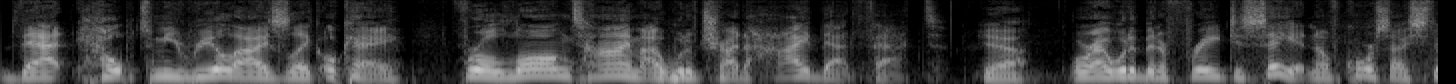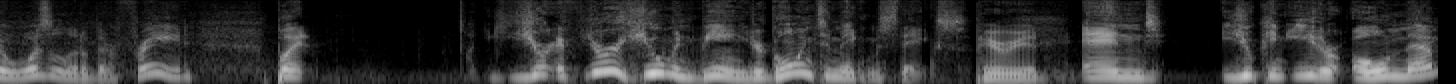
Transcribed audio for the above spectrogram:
that helped me realize, like, okay, for a long time, I would have tried to hide that fact Yeah. or I would have been afraid to say it. Now, of course, I still was a little bit afraid, but you're if you're a human being, you're going to make mistakes, Period. and you can either own them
